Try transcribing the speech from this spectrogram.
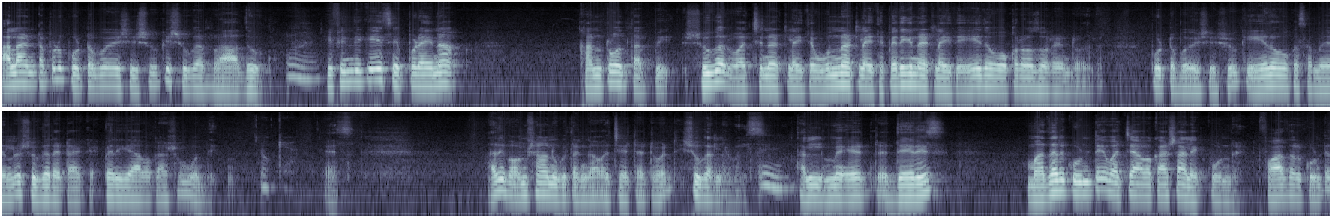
అలాంటప్పుడు పుట్టబోయే శిశువుకి షుగర్ రాదు. ఇఫ్ ఇన్ ది కేస్ ఎప్పుడైనా కంట్రోల్ తప్పి షుగర్ వచ్చినట్లయితే ఉన్నట్లయితే పెరిగినట్లయితే ఏదో ఒక రోజు రెండు రోజులు పుట్టబోయే శిశువుకి ఏదో ఒక సమయంలో షుగర్ అటాక్ పెరిగే అవకాశం ఉంది. ఓకే. ఎస్ అది వంశానుగతంగా వచ్చేటటువంటి షుగర్ లెవెల్స్. తల్లి దేర్ ఇస్ మదర్కి ఉంటే వచ్చే అవకాశాలు ఎక్కువ ఉన్నాయి. ఫాదర్కి ఉంటే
